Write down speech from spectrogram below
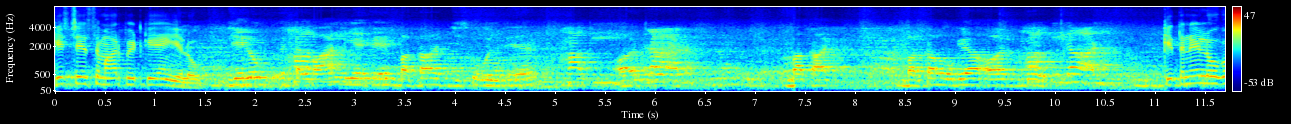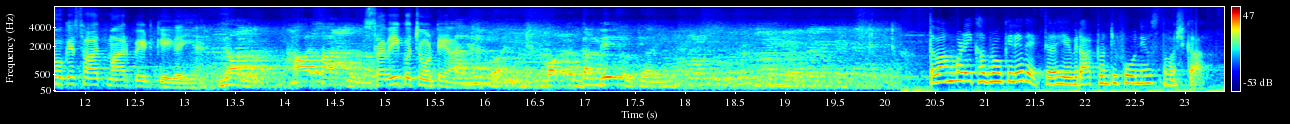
किस चीज़ से मारपीट किए हैं ये लोग? ये लोग तलवार लिए थे बका जिसको बोलते हैं। हॉकी और- बका बका हो गया और वो कितने लोगों के साथ मारपीट की गई है? नौ लोग। और सात लोग। सभी को चोटें आई सभी हैं। को आई गंभीर चोटें आई तमाम बड़ी खबरों के लिए देखते रहिए विराट 24 न्यूज़। नमस्कार।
